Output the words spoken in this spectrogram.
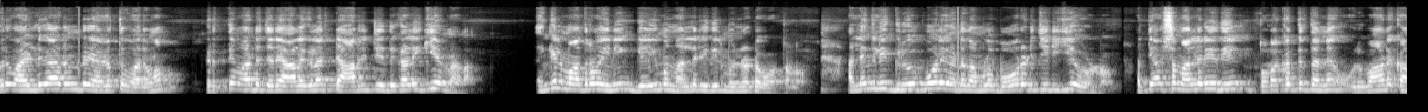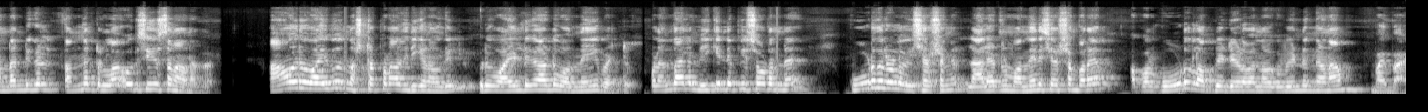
ഒരു വൈൽഡ് കാർഡ് എൻട്രി അകത്ത് വരണം. കൃത്യമായിട്ട് ചില ആളുകളെ ടാർഗറ്റ് ചെയ്ത് കളിക്കുകയും വേണം. എങ്കിൽ മാത്രമേ ഇനി ഗെയിം നല്ല രീതിയിൽ മുന്നോട്ട് പോകത്തുള്ളൂ. അല്ലെങ്കിൽ ഈ ഗ്രൂപ്പുകൾ കണ്ട് നമ്മൾ ബോറടിച്ചിരിക്കുകയുള്ളൂ അത്യാവശ്യം നല്ല രീതിയിൽ തുടക്കത്തിൽ തന്നെ ഒരുപാട് കണ്ടന്റുകൾ തന്നിട്ടുള്ള ഒരു സീസണാണിത്. ആ ഒരു വൈബ് നഷ്ടപ്പെടാതിരിക്കണമെങ്കിൽ ഒരു വൈൽഡ് കാർഡ് വന്നേ പറ്റും. അപ്പോൾ എന്തായാലും വീക്കെൻഡ് എപ്പിസോഡിന്റെ കൂടുതലുള്ള വിശേഷങ്ങൾ ലാലേട്ടൻ വന്നതിന് ശേഷം പറയാം. അപ്പോൾ കൂടുതൽ അപ്ഡേറ്റുകൾ നമുക്ക് വീണ്ടും കാണാം. ബൈ ബൈ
